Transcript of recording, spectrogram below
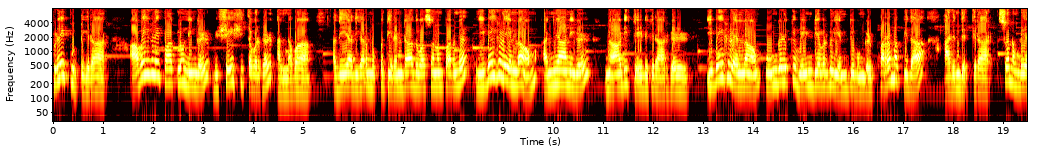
பிழைப்பூட்டுகிறார். அவைகளை பார்க்கலும் நீங்கள் விசேஷித்தவர்கள் அல்லவா? அதே அதிகாரம் முப்பத்தி இரண்டாவது வசனம் பாருங்க. இவைகளை எல்லாம் அஞ்ஞானிகள் நாடி தேடுகிறார்கள். இவைகள் எல்லாம் உங்களுக்கு வேண்டியவர்கள் என்று உங்கள் பரமபிதா அறிந்திருக்கிறார். ஸோ நம்முடைய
